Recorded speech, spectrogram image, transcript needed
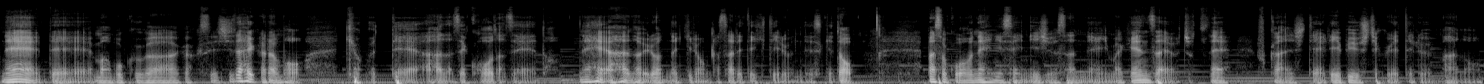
ねえ。で、まあ僕が学生時代からも記憶ってああだぜこうだぜと。ね、あのいろんな議論がされてきてるんですけど、まあそこをね、2023年今現在をちょっとね、俯瞰してレビューしてくれてる、まああの、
